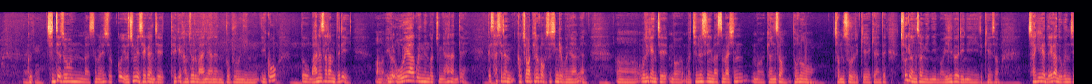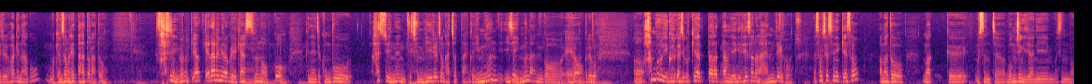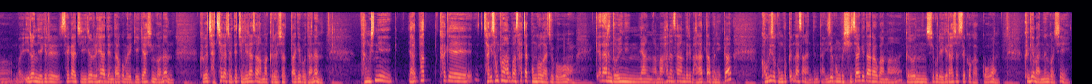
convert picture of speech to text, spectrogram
그 이렇게 진짜 좋은 말씀을 해주셨고 요즘에 제가 이제 되게 강조를 많이 하는 부분이고 또 많은 사람들이 어, 이걸 오해하고 있는 것 중에 하나인데 그 사실은 걱정할 필요가 없으신 게 뭐냐면 어, 우리가 이제 뭐, 뭐 진우 스님 말씀하신 뭐 견성, 도노, 점수 이렇게 얘기하는데 초견성이니 뭐 일별이니 이렇게 해서 자기가 내가 누군지를 확인하고 뭐 견성을 했다 하더라도 사실은 이거는 깨, 깨달음이라고 얘기할 수는 없고 그냥 이제 공부 할수 있는 준비를 좀 갖췄다. 이제 입문 이제 입문한 거예요. 그리고 어, 함부로 이걸 가지고 깨달았다는 얘기를 해서는 안 되고 성철 스님께서 아마도 막 그 무슨 저 몽중 이련이 무슨 뭐, 뭐 이런 얘기를 세 가지 이료를 해야 된다고 뭐 이렇게 얘기하신 거는 그거 자체가 절대 진리라서 아마 그러셨다기보다는 당신이 얄팍하게 자기 성품 한번 살짝 본 거 가지고 깨달은 도인인 양 아마 하는 사람들이 많았다 보니까 거기서 공부 끝나서는 안 된다. 이제 공부 시작이다라고 아마 그런 식으로 얘기를 하셨을 것 같고 그게 맞는 것이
